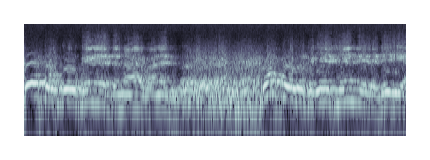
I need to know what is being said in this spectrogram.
ကိုယ်ကိုယ်ကိုခင်းတဲ့တဏှာကဘာနဲ့တူလဲကိုယ်ကိုယ်လို့တကယ်ထင်းနေတဲ့ဒိဋ္ဌိက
